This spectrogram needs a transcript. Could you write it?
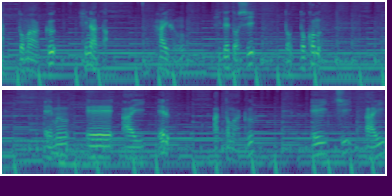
ットマークひなたハイフンひでとし .com mail アットマーク hinata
